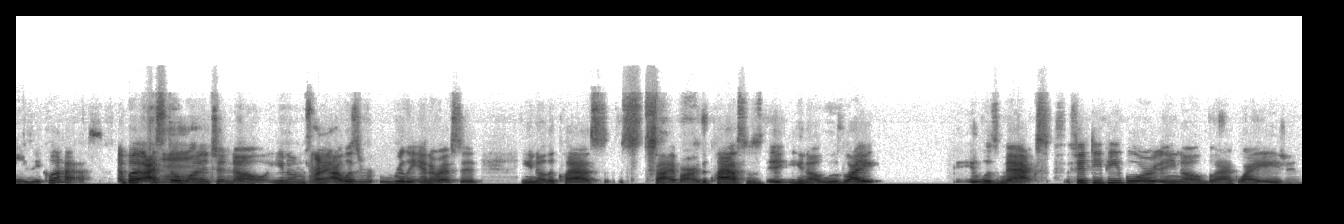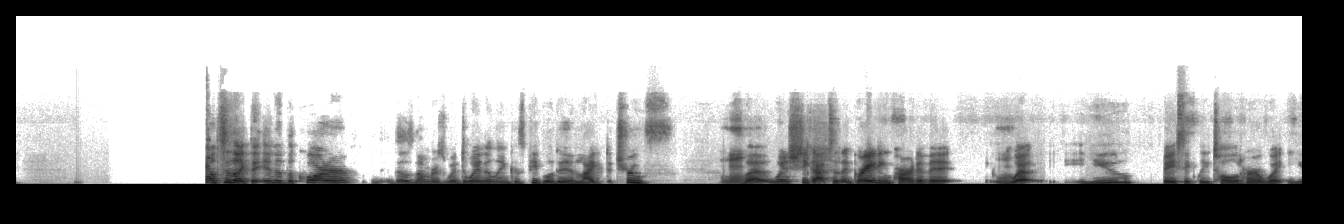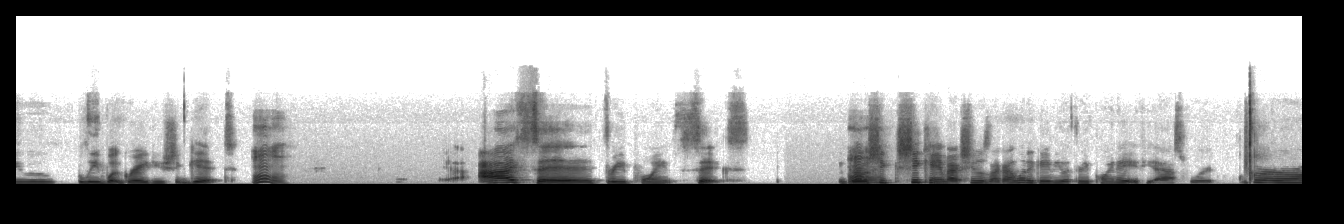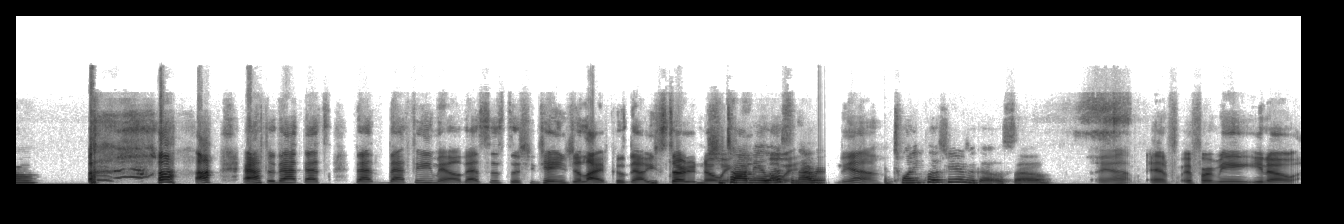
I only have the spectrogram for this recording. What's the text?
easy class, but I still mm. wanted to know. You know what I'm saying? Right. I was r- really interested you know the class sidebar the class was it, you know was like it was max 50 people or you know black white asian until like the end of the quarter those numbers were dwindling because people didn't like the truth mm. but when she got to the grading part of it mm. what you basically told her what you believe what grade you should get mm. i said 3.6 Girl, mm. she she came back. She was like, "I would have gave you a three point eight if you asked for it." Girl. After that, that's that that female, that sister, she changed your life because now you started knowing. She taught me a lesson. I re- yeah, twenty plus years ago. So yeah, and, and for me, you know,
